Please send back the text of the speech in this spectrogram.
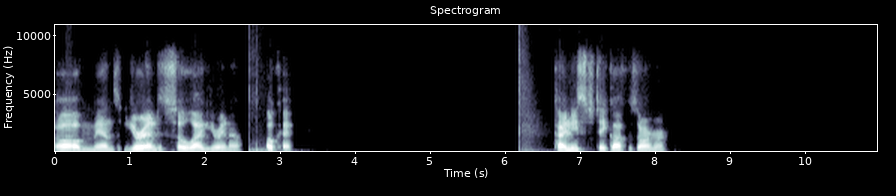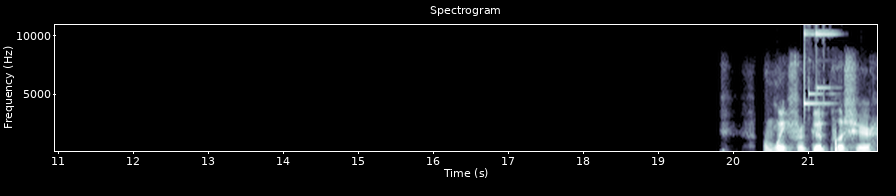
Oh man, your end is so laggy right now. Okay. Kai needs to take off his armor. I'm waiting for a good push here.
